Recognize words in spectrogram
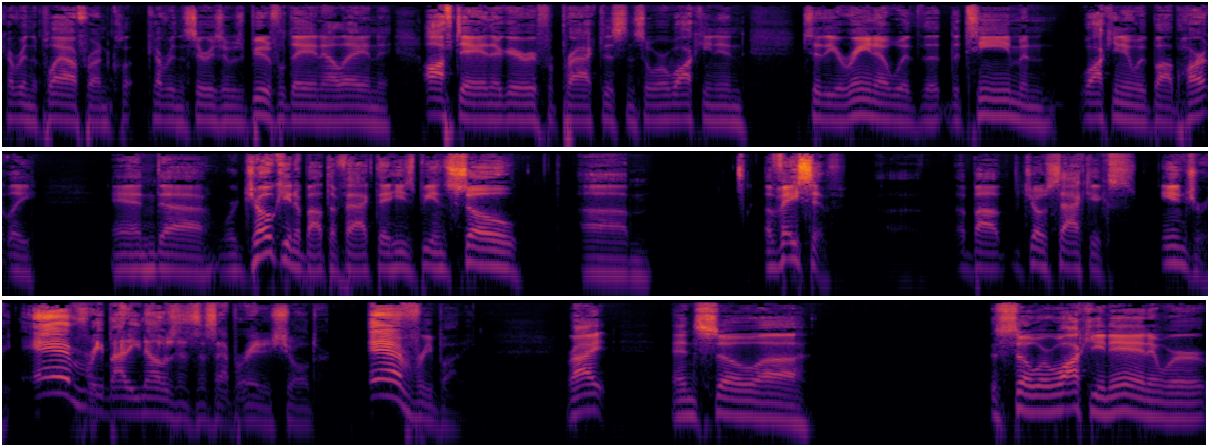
covering the playoff run, cl- covering the series. It was a beautiful day in L.A. and the off day, and they're getting ready for practice. And so we're walking in to the arena with the, the team and walking in with Bob Hartley. And uh, we're joking about the fact that he's being so um, evasive uh, about Joe Sakic's injury. Everybody knows it's a separated shoulder. Everybody. Right? And so uh, so we're walking in and we're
